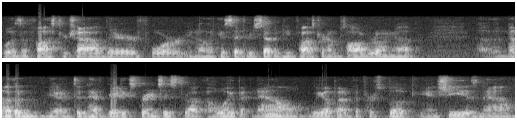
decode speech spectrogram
was a foster child there for you know, like I said, through 17 foster homes, all growing up. Uh, none of them you know, didn't have great experiences throughout the whole way, but now we open up the first book, and she is now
